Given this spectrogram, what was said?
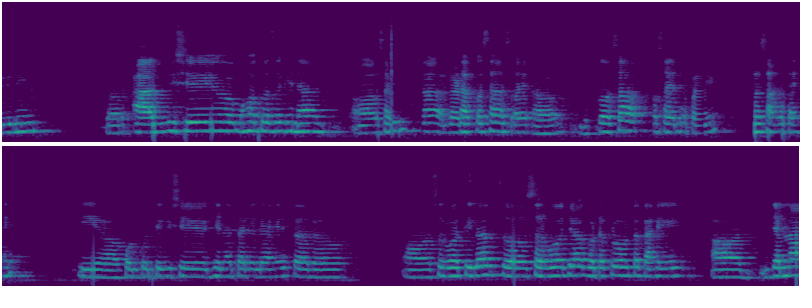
इव्हिनिंग तर आज विषय महत्त्वाचा घेण्यासाठी लढा कसा असाय म्हणजे कसा असायला पाहिजे? मला सांगत आहे की कोणकोणते विषय घेण्यात आलेले आहेत. तर सुरुवातीलाच सर्व ज्या गटप्रवर्तक आहे ज्यांना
